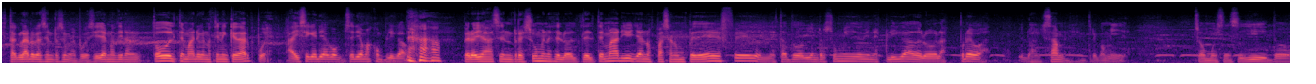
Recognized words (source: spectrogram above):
está claro que hacen resúmenes, porque si ellas nos dieran todo el temario que nos tienen que dar, pues ahí sería, com- sería más complicado. Pero ellas hacen resúmenes de lo- del temario y ya nos pasan un PDF donde está todo bien resumido, bien explicado, luego las pruebas, los exámenes, entre comillas. Son muy sencillitos.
